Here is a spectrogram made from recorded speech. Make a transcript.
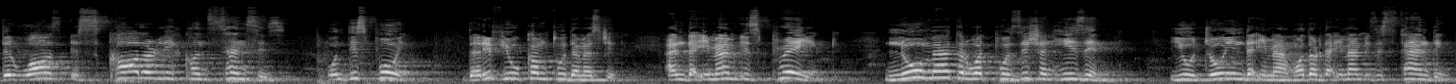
there was a scholarly consensus on this point that if you come to the masjid and the imam is praying, no matter what position he's in, you join the imam, whether the imam is standing,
